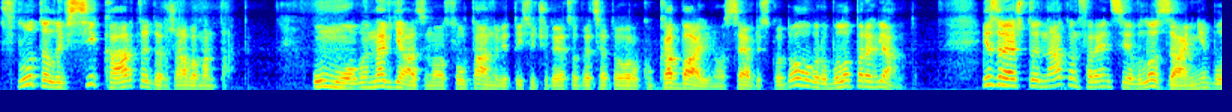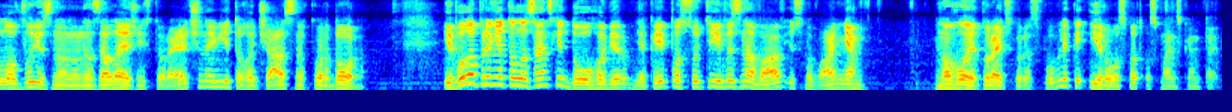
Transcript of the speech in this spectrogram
сплутали всі карти держави Монтакти. Умови нав'язаного султанові 1920 року кабального Севрського договору було переглянуто. І зрештою, на конференції в Лозанні було визнано незалежність Туреччини від тогочасних кордонів. І було прийнято Лозанський договір, який по суті і визнавав існування нової Турецької республіки і розпад Османської імперії.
